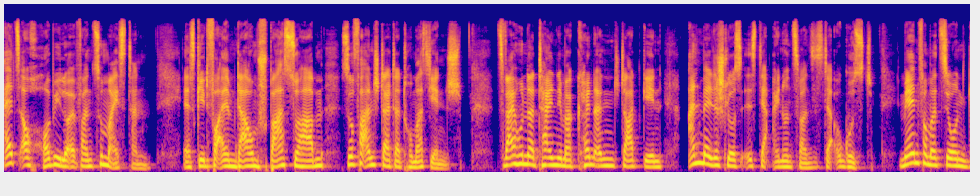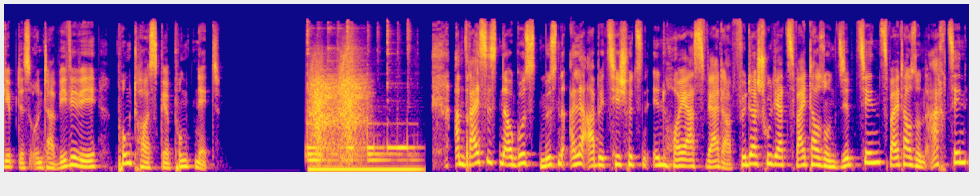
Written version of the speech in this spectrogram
als auch Hobbyläufern zu meistern. Es geht vor allem darum, Spaß zu haben, so Veranstalter Thomas Jentsch. 200 Teilnehmer können an den Start gehen. Anmeldeschluss ist der 21. August. Mehr Informationen gibt es unter www.hoske.net. Am 30. August müssen alle ABC-Schützen in Hoyerswerda für das Schuljahr 2017-2018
